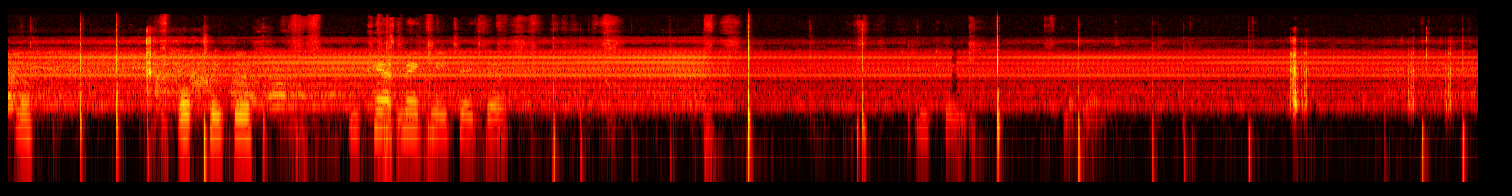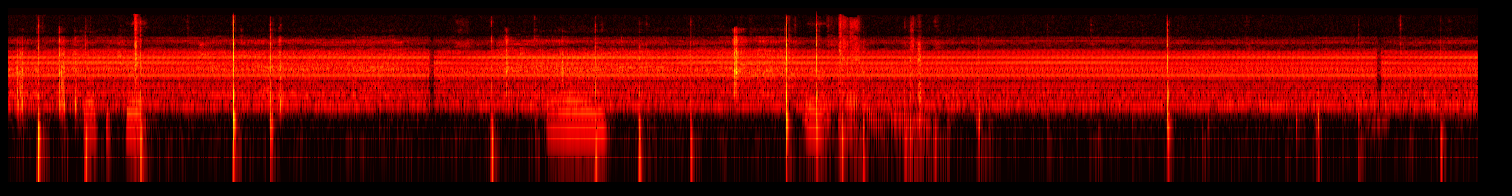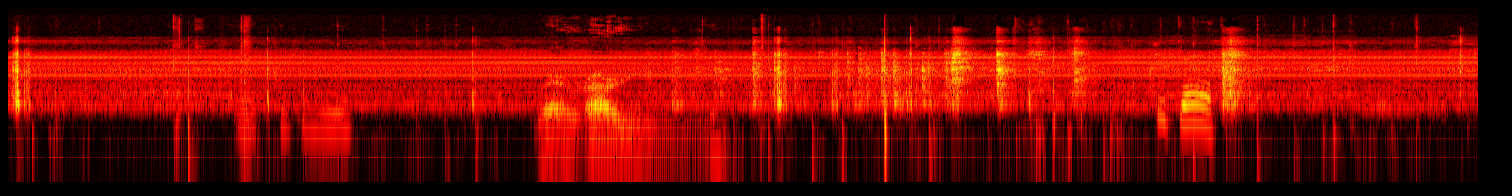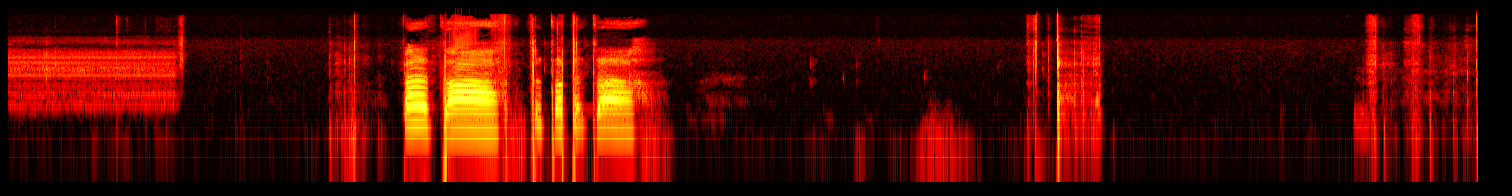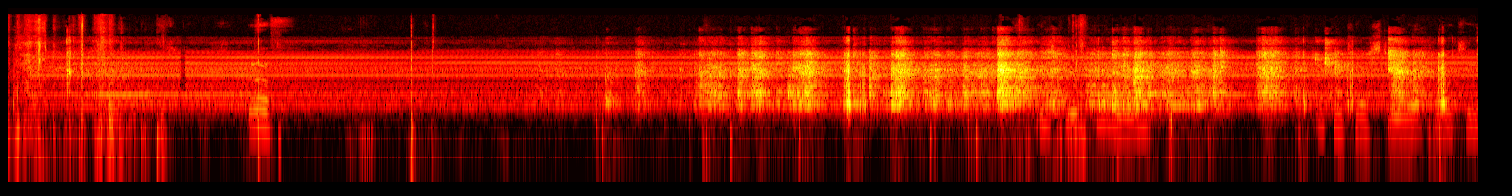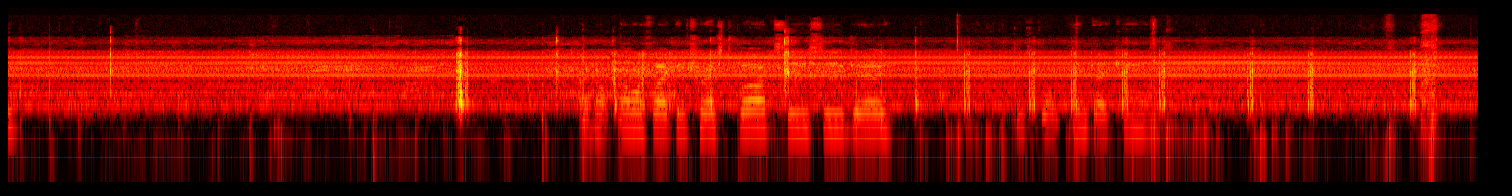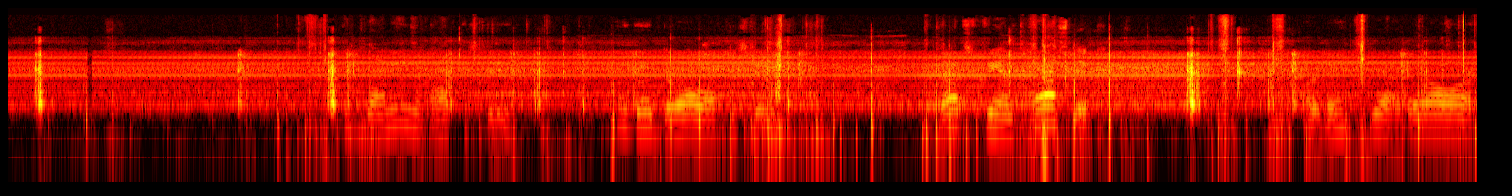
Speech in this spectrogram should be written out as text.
No. Oh, take this. You can't make me take this. In case. Like that. Got the chip. Um. Where are you? Oh, press one of you. Where are you? Pizza! Pizza! Pizza, pizza! Stuff. You're cool. I trust you, right, I don't know if I can trust Foxy, CJ. Just don't think I can. Is Bonnie even off the stage? Oh good, they're all off the stage. That's fantastic. They? Yeah, they all are.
